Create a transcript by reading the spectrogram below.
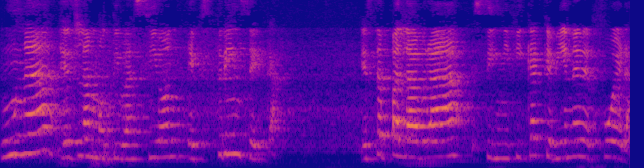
Una es la motivación extrínseca, esta palabra significa que viene de fuera.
